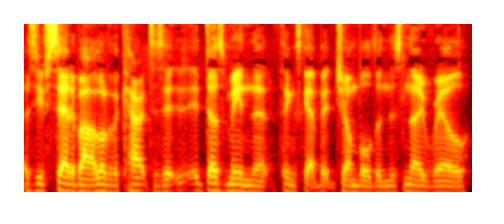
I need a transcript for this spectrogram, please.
as you've said about a lot of the characters, it, it does mean that things get a bit jumbled and there's no real,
